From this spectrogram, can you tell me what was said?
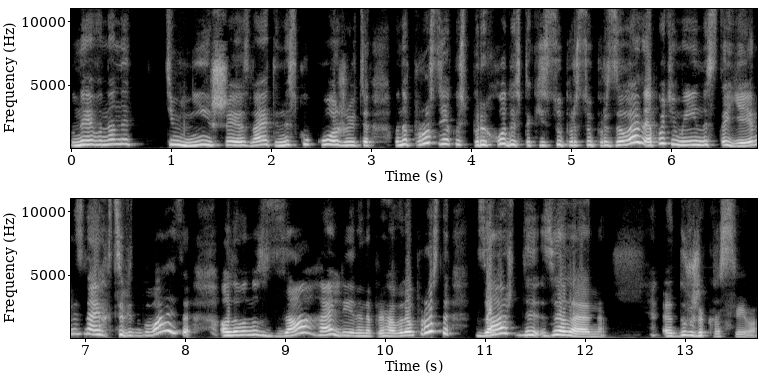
у неї вона не темніше, знаєте, не скукожується. Вона просто якось переходить в такий супер-супер зелений, а потім її не стає. Я не знаю, як це відбувається, але воно взагалі не напрягає. Вона просто завжди зелена. Е, Дуже красиво.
